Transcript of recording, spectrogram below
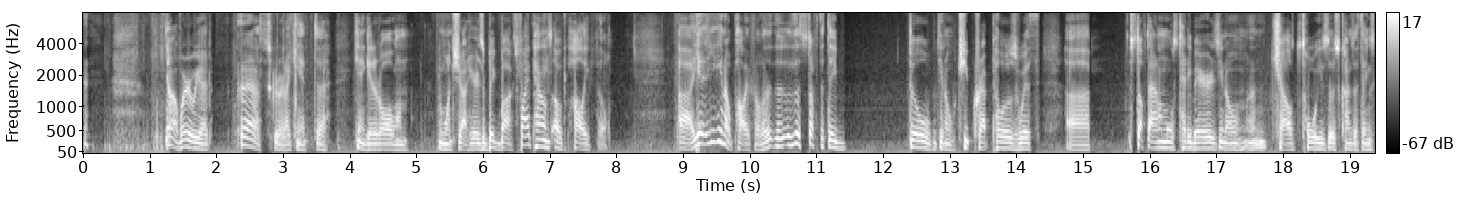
oh, where are we at? Ah, screw it, I can't, uh, can't get it all on in one shot here. It's a big box, five pounds of polyfill. Uh, yeah, you know polyfill, the, the, stuff that they fill, you know, cheap crap pillows with, uh, stuffed animals, teddy bears, you know, child toys, those kinds of things.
